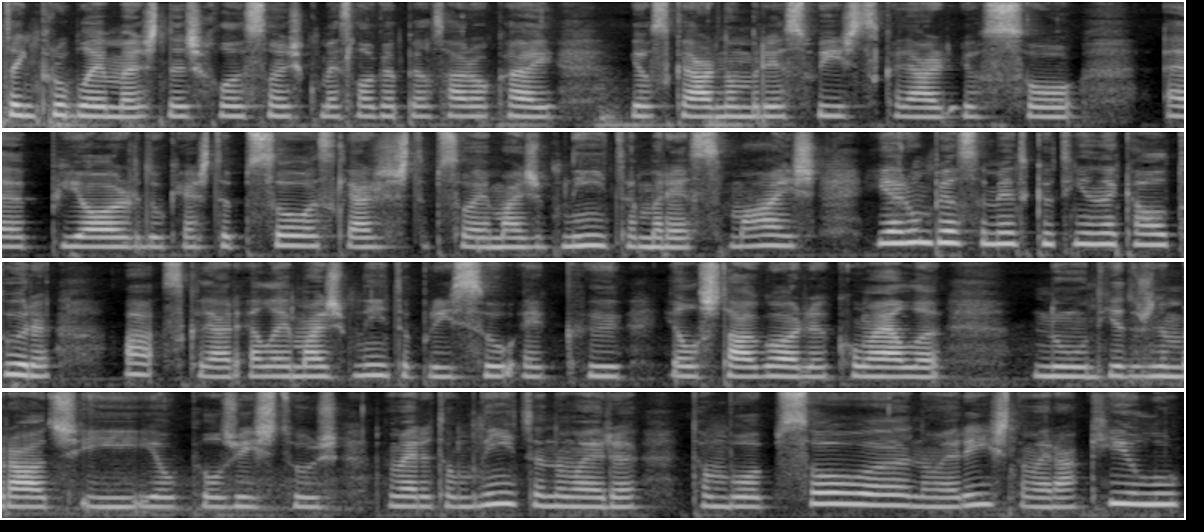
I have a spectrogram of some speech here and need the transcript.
tenho problemas nas relações, começo logo a pensar: ok, eu se calhar não mereço isto, se calhar eu sou uh, pior do que esta pessoa, se calhar esta pessoa é mais bonita, merece mais. E era um pensamento que eu tinha naquela altura: ah, se calhar ela é mais bonita, por isso é que ele está agora com ela no dia dos namorados e eu, pelos vistos, não era tão bonita, não era tão boa pessoa, não era isto, não era aquilo.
